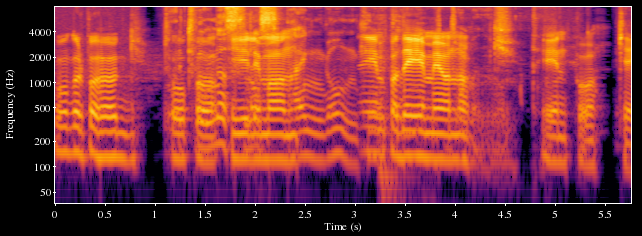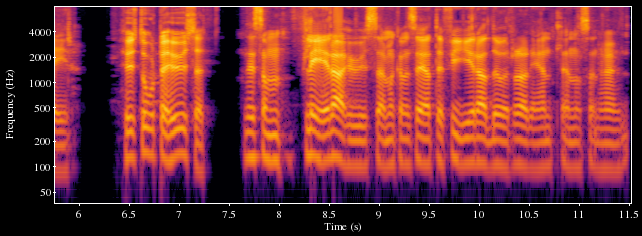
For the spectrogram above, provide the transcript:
Två går på hugg. Två på på en gång. En på Demi och. En på Keir. Hur stort är huset? Det är som flera hus här. Man kan väl säga att det är fyra dörrar egentligen. Och sen är det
